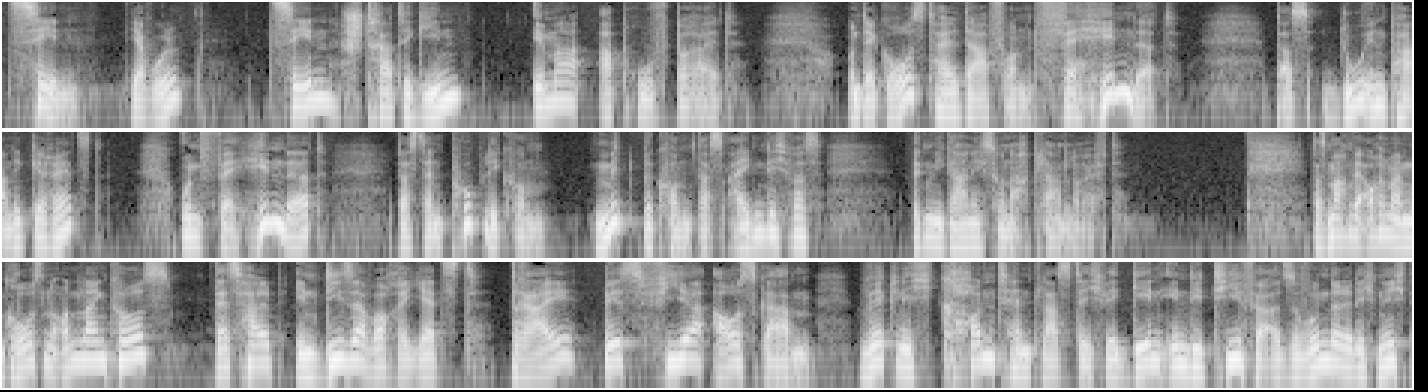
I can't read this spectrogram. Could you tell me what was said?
zehn, jawohl, zehn Strategien immer abrufbereit. Und der Großteil davon verhindert, dass du in Panik gerätst und verhindert, dass dein Publikum mitbekommt, dass eigentlich was irgendwie gar nicht so nach Plan läuft. Das machen wir auch in meinem großen Online-Kurs. Deshalb in dieser Woche jetzt drei bis vier Ausgaben. Wirklich contentlastig. Wir gehen in die Tiefe. Also wundere dich nicht,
